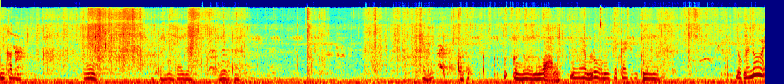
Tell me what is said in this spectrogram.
นี่ก็นะนี่แต่นี่ได้อยู่แต่นี่ได้เอาเถอะมันน้อยมันหวานนี่แม่มันลูกมันใกล้ๆกันอืมลูกน้อย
